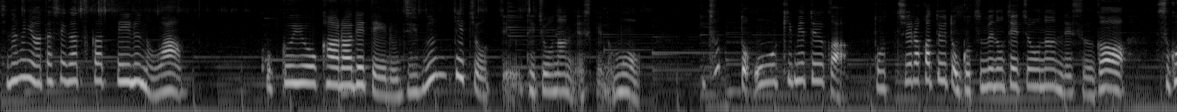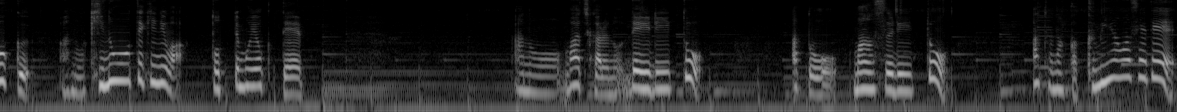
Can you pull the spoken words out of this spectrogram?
ちなみに私が使っているのは国用から出ている自分手帳っていう手帳なんですけどもちょっと大きめというかどちらかというとごつめの手帳なんですがすごくあの機能的にはとっても良くてあのバーチカルのデイリーとあとマンスリーとあとなんか組み合わせで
